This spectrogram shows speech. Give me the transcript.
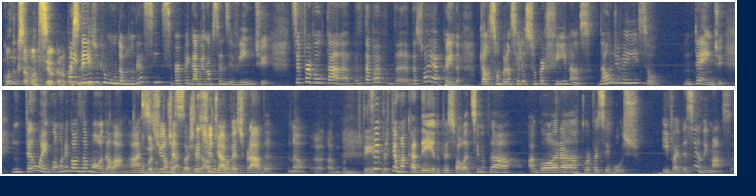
Quando que isso é. aconteceu que eu não percebi? Mas desde que o mundo é mundo é assim. Se for pegar 1920, se for voltar, você tava da, da sua época ainda. Aquelas sobrancelhas super finas. Da onde vem isso? Entende? Então é igual um negócio da moda lá. Ah, Pô, assistiu, tá. Você assistiu Diabo Veste Prada? Não. Ah, Sempre tem uma cadeia do pessoal lá de cima que ah, agora a cor vai ser roxo. E vai descendo em massa.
